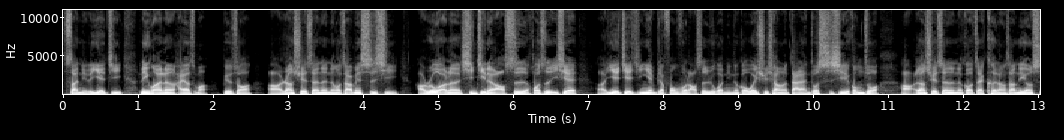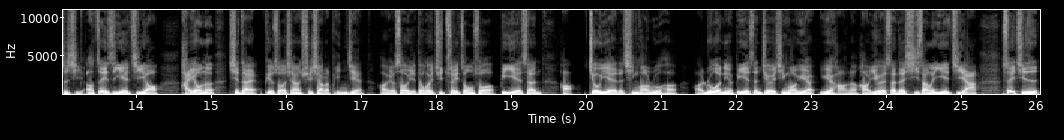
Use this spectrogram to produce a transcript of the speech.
算你的业绩。另外呢，还有什么？比如说啊，让学生呢能够在外面实习。好，如果呢新进的老师或是一些呃业界经验比较丰富老师，如果你能够为学校呢带来很多实习的工作，啊，让学生呢能够在课堂上利用实习，哦，这也是业绩哦。还有呢，现在比如说像学校的评鉴，啊，有时候也都会去追踪说毕业生好就业的情况如何啊。如果你的毕业生就业情况越越好呢，好也会算在系上的业绩啊。所以其实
